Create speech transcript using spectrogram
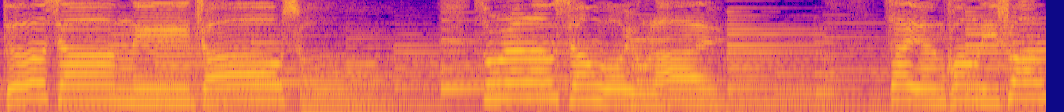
地向你招手。纵然浪向我涌来，在眼眶里转，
